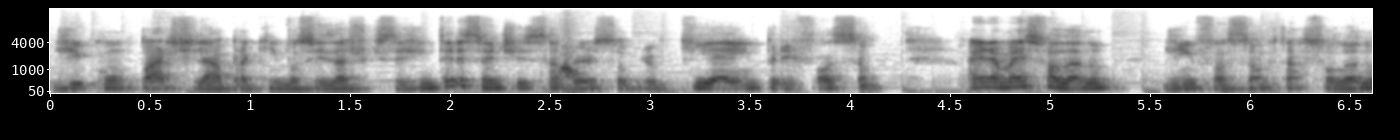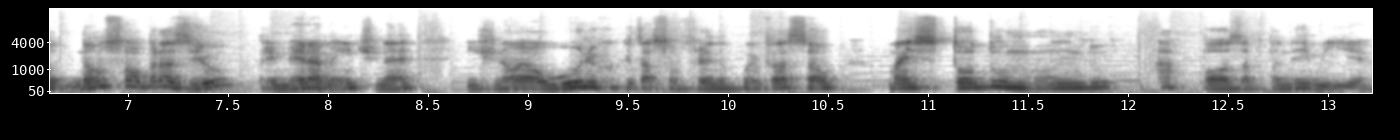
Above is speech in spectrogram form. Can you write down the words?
de compartilhar para quem vocês acham que seja interessante saber sobre o que é hiperinflação. Ainda mais falando de inflação que está assolando não só o Brasil, primeiramente, né? A gente não é o único que está sofrendo com inflação, mas todo mundo após a pandemia.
